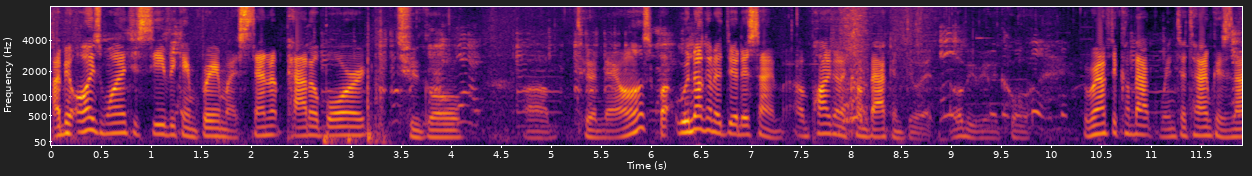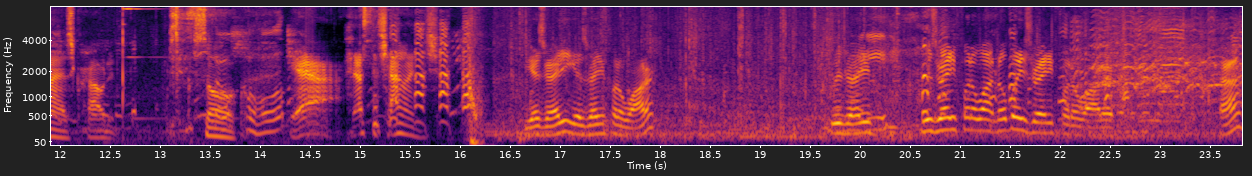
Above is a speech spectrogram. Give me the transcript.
I've been always wanting to see if we can bring my stand-up paddleboard to go um, to the Narrows, but we're not gonna do it this time. I'm probably gonna come back and do it. That'll be really cool. We're gonna have to come back winter time because it's not as crowded. So, Cold. yeah, that's the challenge. you guys ready? You guys ready for the water? Who's ready? Ready. Who's ready for the water? Nobody's ready for the water. Huh?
